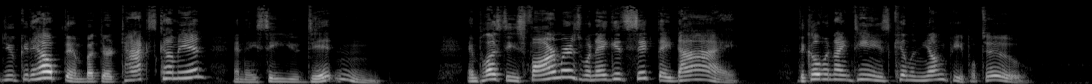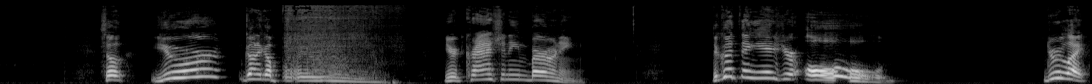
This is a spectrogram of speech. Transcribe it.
you could help them, but their tax come in and they see you didn't. And plus, these farmers, when they get sick, they die. The COVID 19 is killing young people too. So you're going to go, you're crashing and burning. The good thing is you're old. You're like,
